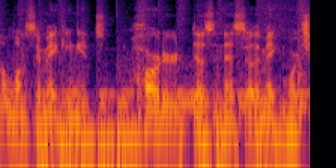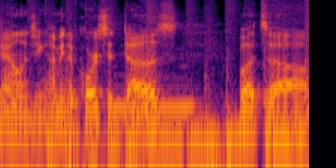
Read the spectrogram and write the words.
I want to say making it harder doesn't necessarily make it more challenging. I mean, of course it does, but uh,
